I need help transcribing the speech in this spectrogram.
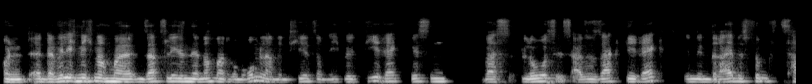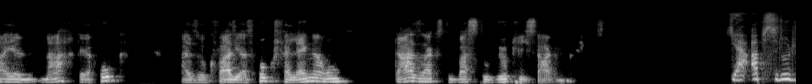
Und äh, da will ich nicht nochmal einen Satz lesen, der nochmal drum lamentiert, sondern ich will direkt wissen, was los ist. Also sag direkt in den drei bis fünf Zeilen nach der Hook, also quasi als Hook-Verlängerung, da sagst du, was du wirklich sagen möchtest. Ja, absolut.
